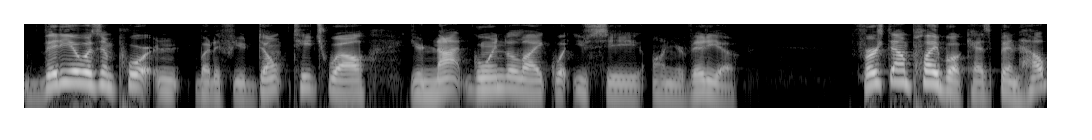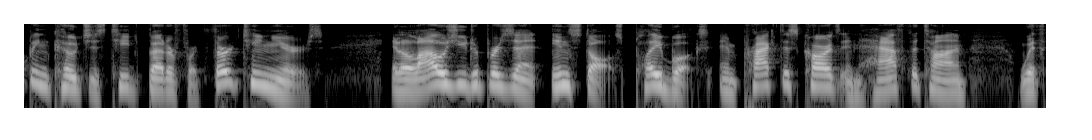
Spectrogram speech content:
Video is important, but if you don't teach well, you're not going to like what you see on your video. First Down Playbook has been helping coaches teach better for 13 years. It allows you to present installs, playbooks, and practice cards in half the time with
